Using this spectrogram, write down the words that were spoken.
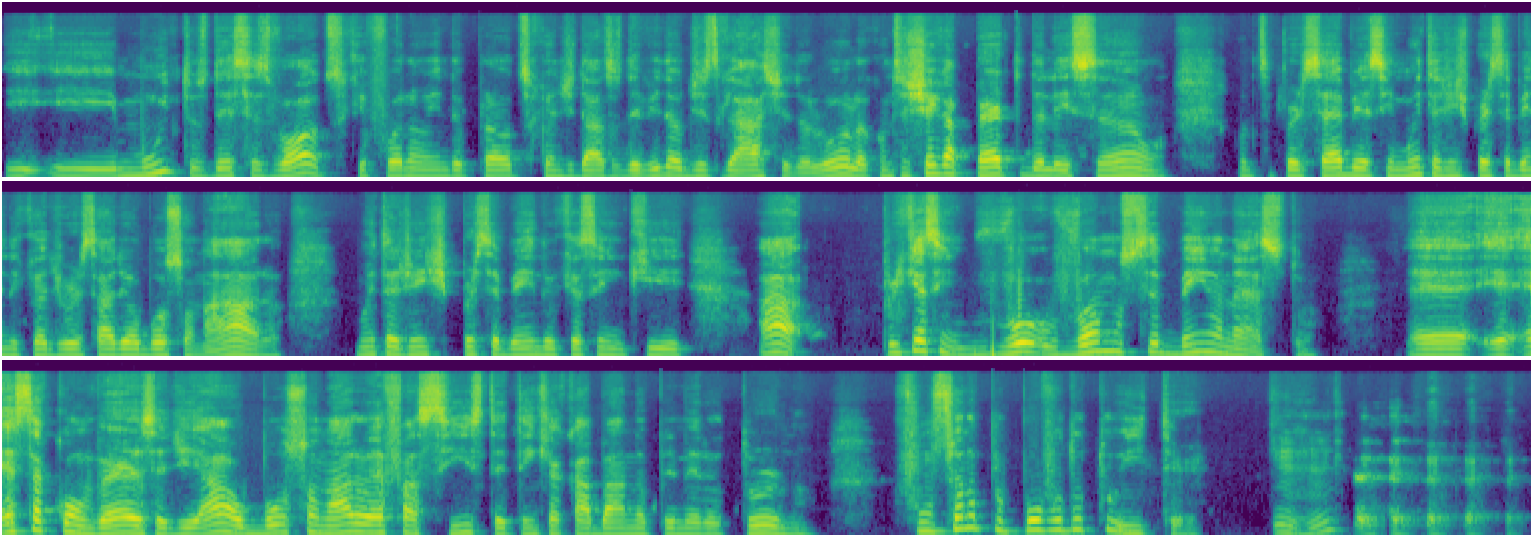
E, e, muitos desses votos que foram indo para outros candidatos devido ao desgaste do Lula, quando você chega perto da eleição, quando você percebe assim, muita gente percebendo que o adversário é o Bolsonaro, muita gente percebendo que assim que ah, porque assim, vou, vamos ser bem honesto. É, é, essa conversa de ah, o Bolsonaro é fascista e tem que acabar no primeiro turno funciona para o povo do Twitter. Uhum.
